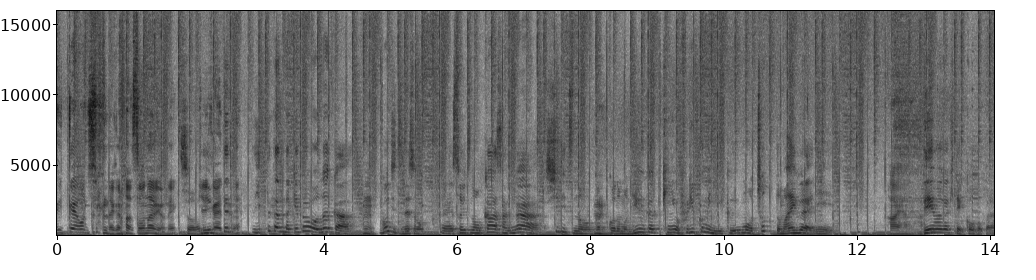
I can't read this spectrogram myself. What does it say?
一回落ちてんだからまあそうなるよね。そう。切り替言ってえてね。言ってたんだけどなんか、う後日ねその、えーそいつのお母さんが私立の学校のもう入学金を振り込みに行くもうちょっと前ぐらいにはいはい電話が来て高校から。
